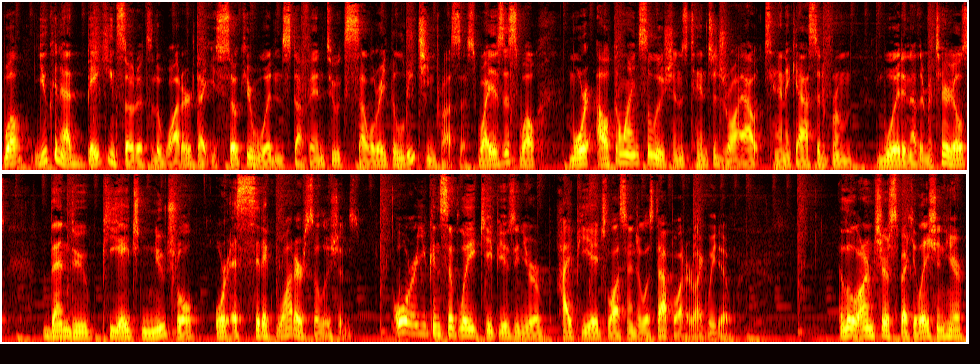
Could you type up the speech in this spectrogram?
Well, you can add baking soda to the water that you soak your wood and stuff in to accelerate the leaching process. Why is this? Well, more alkaline solutions tend to draw out tannic acid from wood and other materials than do pH neutral or acidic water solutions. Or you can simply keep using your high pH Los Angeles tap water like we do. A little armchair speculation here.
